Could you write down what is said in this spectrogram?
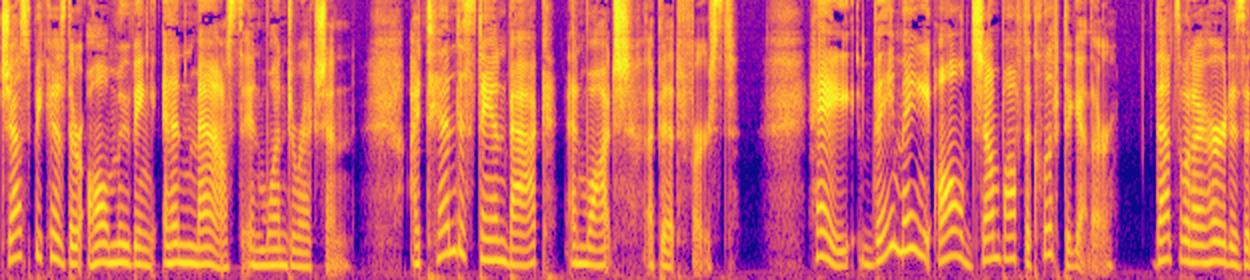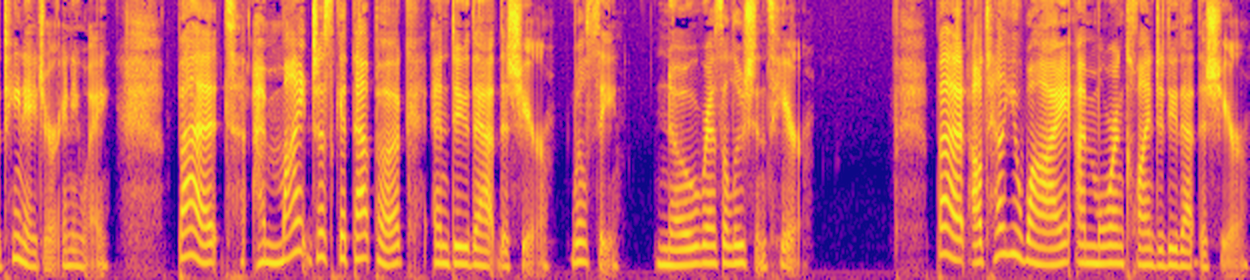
just because they're all moving en masse in one direction. I tend to stand back and watch a bit first. Hey, they may all jump off the cliff together. That's what I heard as a teenager, anyway. But I might just get that book and do that this year. We'll see. No resolutions here. But I'll tell you why I'm more inclined to do that this year.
